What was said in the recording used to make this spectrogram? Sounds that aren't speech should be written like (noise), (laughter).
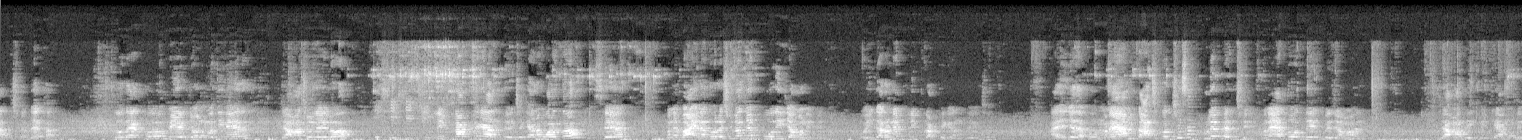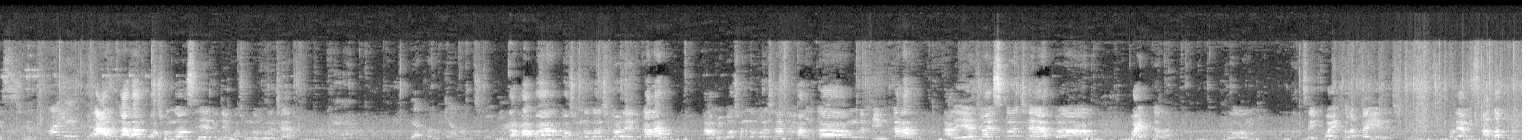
আচ্ছা দেখা তো দেখো মেয়ের জন্মদিনের জামা চলে এলো। ফ্লিপকার্ট থেকে আনতে হয়েছে। কেন বলতো? সে মানে বায়না ধরেছিল যে পরি জামা নেবে। ওই কারণে ফ্লিপকার্ট থেকে আনতে হয়েছে। আর এই যে দেখো মানে আমি কাজ করছি সে খুলে ফেলছে। মানে এত দেখবে জামা। জামা দেখবে কেমন এসছে। কার কালার পছন্দ সে নিজে পছন্দ করেছে। তার বাবা পছন্দ করেছিল রেড কালার আমি পছন্দ করেছিলাম হালকা পিঙ্ক কালার আর এ চয়েস করেছে হোয়াইট কালার তো সেই হোয়াইট কালারটাই এনেছি। বলে আমি সাদা পরি।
